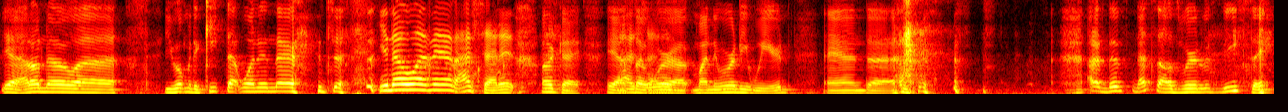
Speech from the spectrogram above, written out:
Yeah, I don't know. Uh, you want me to keep that one in there? just You know what, man? I said it. Okay. Yeah, I so we're it. a minority weird, and uh, I don't, that, that sounds weird with me saying.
